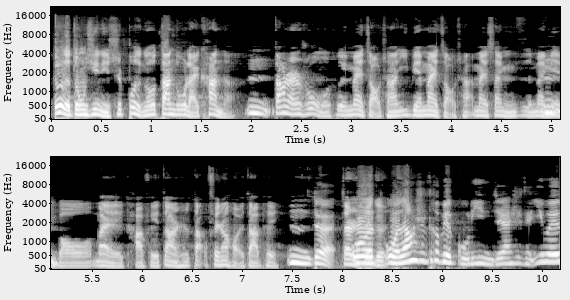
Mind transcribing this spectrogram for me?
所有的东西你是不能够单独来看的。嗯，当然说我们会卖早餐，一边卖早餐，卖三明治，卖面包，卖咖啡，当然是大非常好的搭配。嗯，对。但是我我当时特别鼓励你这件事情，因为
